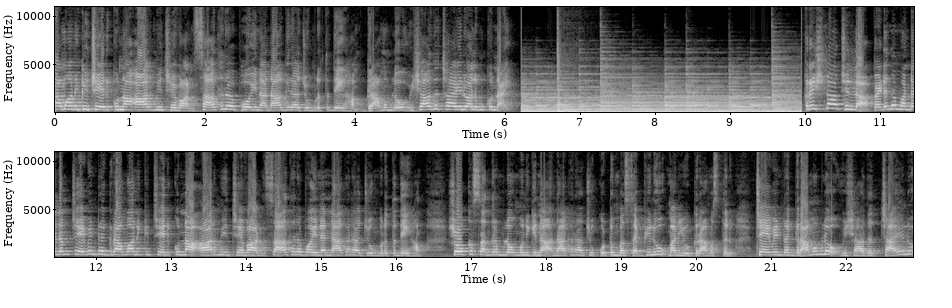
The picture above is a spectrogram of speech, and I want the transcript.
గ్రామానికి చేరుకున్న ఆర్మీ జవాన్ సాధరపోయిన నాగరాజు మృతదేహం గ్రామంలో విషాద ఛాయలు అలుముకున్నాయి. కృష్ణా జిల్లా పెడన మండలం చేవెండ్ర గ్రామానికి చేరుకున్న ఆర్మీ జవాన్ సాధరపోయిన నాగరాజు మృతదేహం. శోక సంద్రంలో మునిగిన నాగరాజు కుటుంబ సభ్యులు మరియు గ్రామస్తులు చేవెండ్ర గ్రామంలో విషాద ఛాయలు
